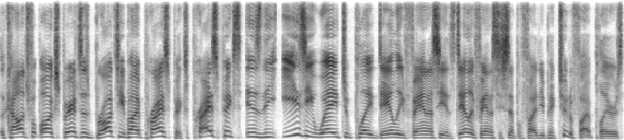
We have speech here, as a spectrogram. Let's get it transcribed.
the college football experience is brought to you by Prize Picks. Prize Picks is the easy way to play daily fantasy. It's daily fantasy simplified. You pick two to five players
